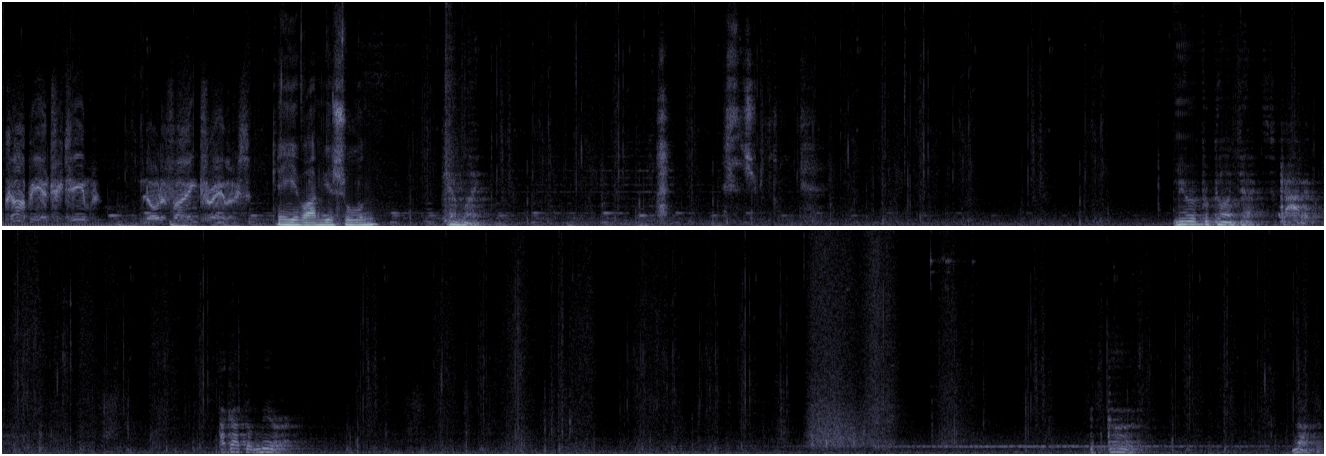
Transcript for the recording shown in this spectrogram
Copy, entry team. Notifying trailers. Okay, hier waren wir schon. Chemlight. Mirror for contacts. Got it. I got the mirror. Good. Nothing.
